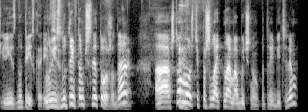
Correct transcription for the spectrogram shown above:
Или изнутри, скорее Ну, всего. изнутри в том числе тоже, да? Да. А что вы можете пожелать нам, обычным потребителям,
